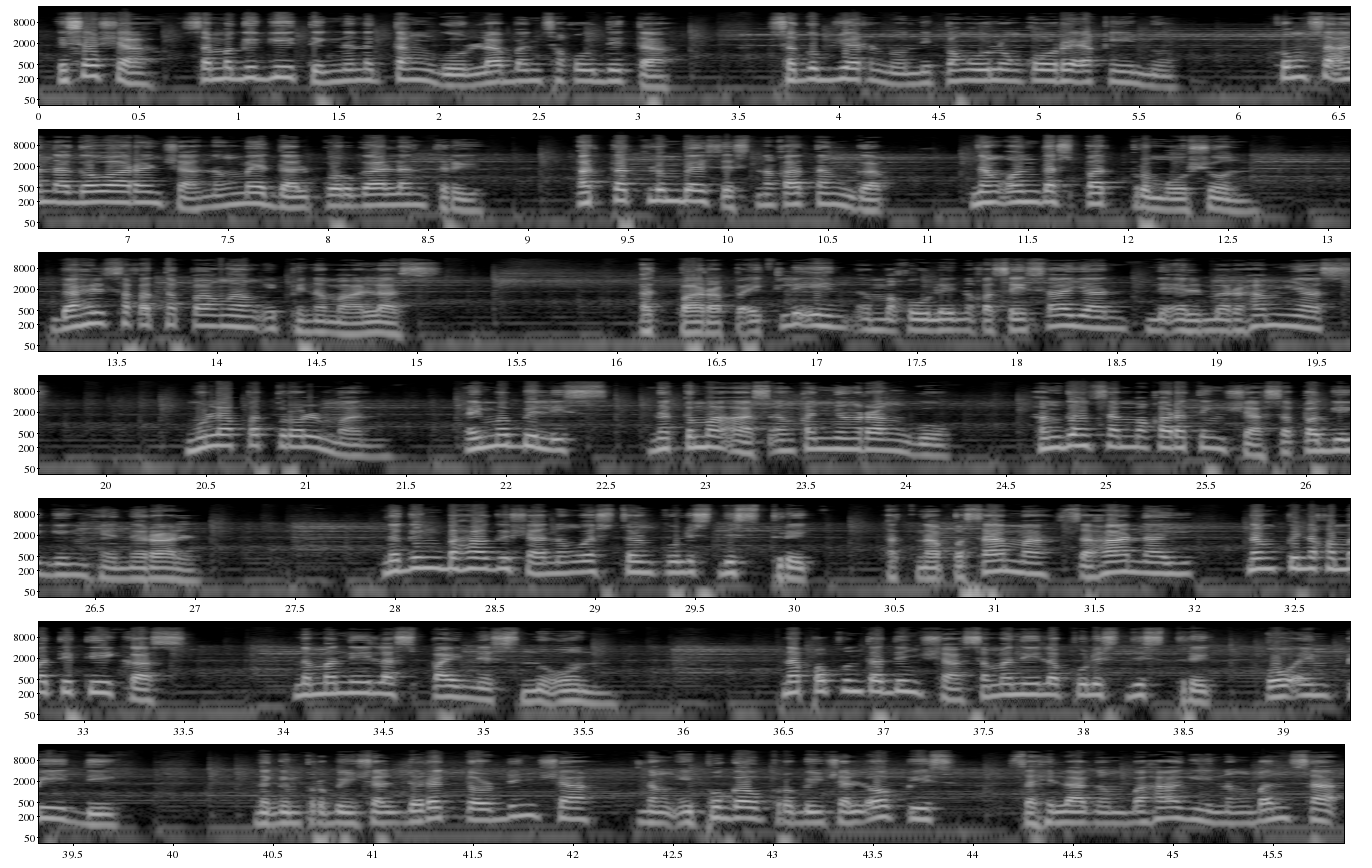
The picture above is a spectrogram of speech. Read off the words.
Isa siya sa magigiting na nagtanggol laban sa kudeta sa gobyerno ni Pangulong Cory Aquino kung saan nagawaran siya ng Medal for Gallantry at tatlong beses nakatanggap ng on-the-spot promotion dahil sa katapangang ipinamalas. At para paikliin ang makulay na kasaysayan ni Elmer Hamyas, mula patrolman ay mabilis na tumaas ang kanyang ranggo hanggang sa makarating siya sa pagiging general. Naging bahagi siya ng Western Police District at napasama sa hanay ng pinakamatitikas na Manila Spines noon. Napapunta din siya sa Manila Police District o MPD. Naging provincial director din siya ng Ifugao Provincial Office sa hilagang bahagi ng bansa.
